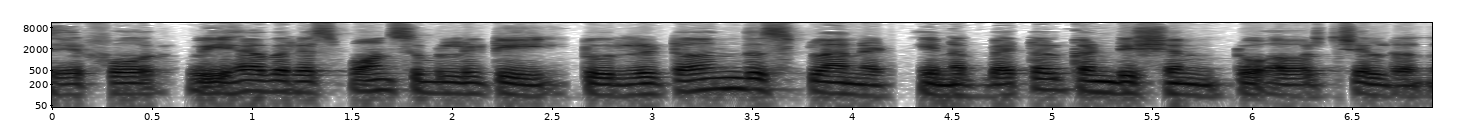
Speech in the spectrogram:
Therefore, we have a responsibility to return this planet in a better condition to our children.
